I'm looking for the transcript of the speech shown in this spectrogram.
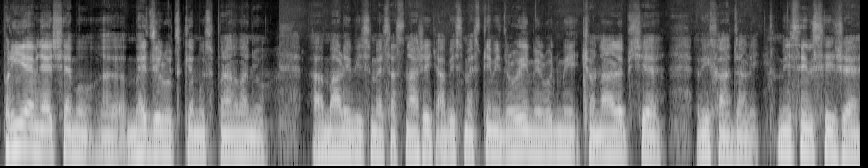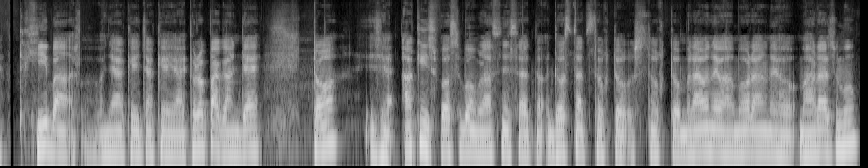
príjemnejšiemu e, medziludskému správaniu mali by sme sa snažiť, aby sme s tými druhými ľuďmi čo najlepšie vychádzali. Myslím si, že chýba v nejakej takej aj propagande to, že akým spôsobom vlastne sa to, dostať z tohto, z tohto mravného a morálneho marazmu.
